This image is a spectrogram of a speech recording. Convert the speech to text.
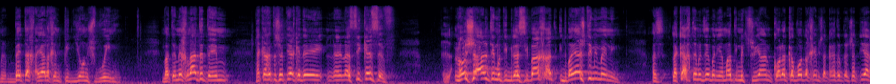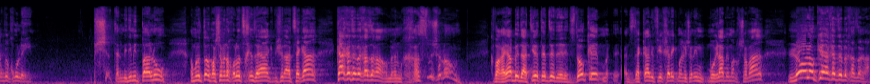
אומר, בטח היה לכם פדיון שבויים, ואתם החלטתם לקחת את השטיח כדי להשיג כסף. לא שאלתם אותי בגלל סיבה אחת, התביישתם ממני. אז לקחתם את זה ואני אמרתי, מצוין, כל הכבוד לכם שלקחתם את השטיח וכולי. פש, התלמידים התפעלו, אמרו, טוב, עכשיו אנחנו לא צריכים, זה היה רק בשביל ההצגה, קח את זה בחזרה. הוא אומר, חס ושלום. כבר היה בדעתי לתת את זה לצדוקה, הצדקה לפי חלק מהראשונים מועילה במחשבה, לא לוקח את זה בחזרה.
